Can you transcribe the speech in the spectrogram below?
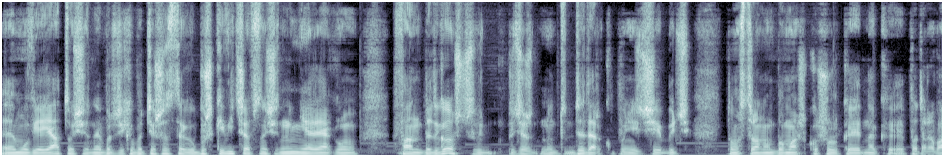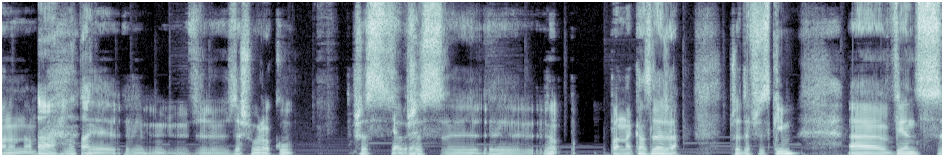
E, mówię, ja to się najbardziej chyba cieszę z tego Buszkiewicza, w sensie no nie jako fan Bydgoszczy, chociaż no, ty Darku powinien dzisiaj być tą stroną, bo masz koszulkę jednak e, podarowaną nam A, no tak. e, w, w zeszłym roku przez, Dobre. przez no, pana kanclerza przede wszystkim, e, więc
